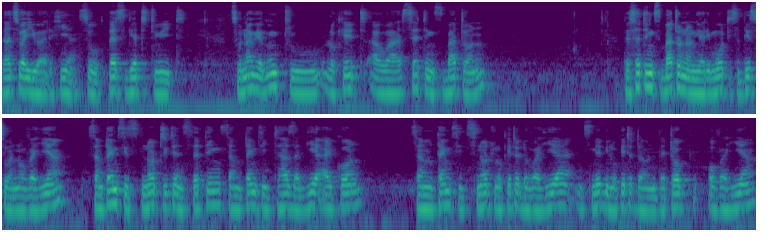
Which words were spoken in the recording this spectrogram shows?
that's why you are here. So let's get to it. So now we are going to locate our settings button the settings button on your remote is this one over here. Sometimes it's not written settings sometimes it has a gear icon sometimes it's not located over here. It's maybe located on the top over here.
